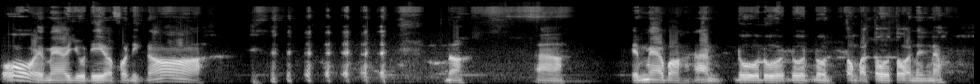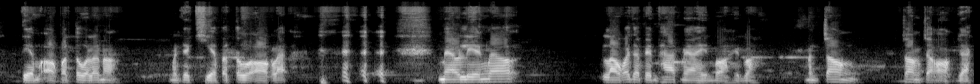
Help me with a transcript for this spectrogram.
โอ้ย แมวอยู่ดีกว่าคนอีกเนาะเนาะอ่า เห็นแมวบอกอ่านดูดูดูหนุนตรงประตูตัวหนึ่งเนาะเตรียมออกประตูแล้วเนาะมันจะเขี่ยประตูออกแล้วแมวเลี้ยงแล้ว เราก็จะเป็นทาสแมวเห็นบ่เห็นบ่มันจ้องจ้องจะออกอยาก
